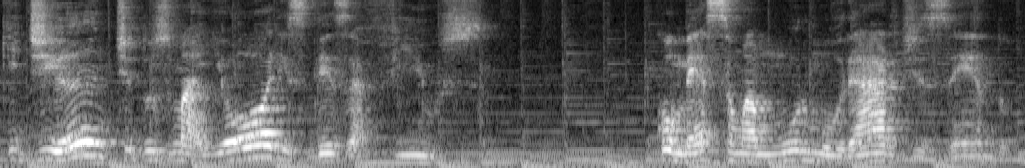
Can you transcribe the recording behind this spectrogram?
que, diante dos maiores desafios, começam a murmurar dizendo:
